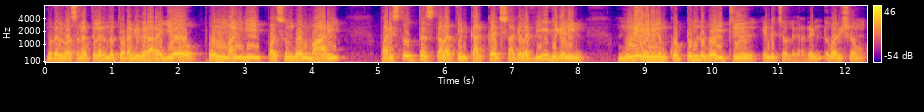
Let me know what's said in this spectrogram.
முதல் வசனத்திலிருந்து தொடங்குகிறார் ஐயோ பொன் மங்கி பசும்பொன் மாறி பரிசுத்த ஸ்தலத்தின் கற்கள் சகல வீதிகளின் முனைகளிலும் கொட்டுண்டு போயிற்று என்று சொல்லுகிறார். ரெண்டு வருஷம்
